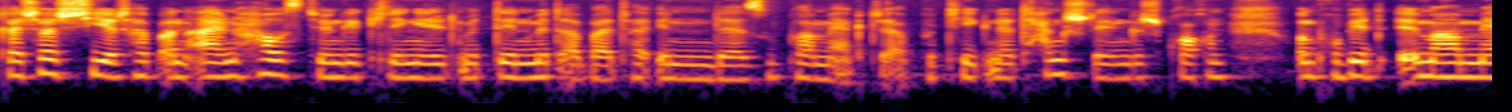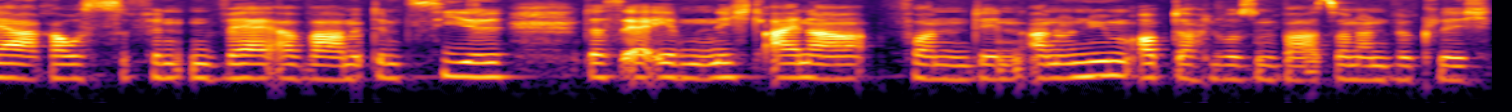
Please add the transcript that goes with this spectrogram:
recherchiert, habe an allen Haustüren geklingelt, mit den MitarbeiterInnen der Supermärkte, Apotheken, der Tankstellen gesprochen und probiert immer mehr herauszufinden, wer er war, mit dem Ziel, dass er eben nicht einer von den anonymen Obdachlosen war, sondern wirklich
